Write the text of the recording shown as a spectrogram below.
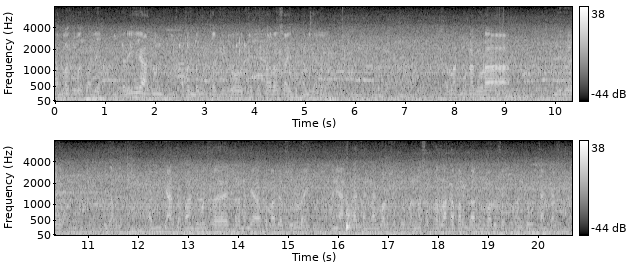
पंधरा दिवस झाले तरीही अजून आपण बघितलं की जो त्याचा रस आहे तो कमी झालेला आहे. सर्वात मोठा घोडा म्हणजे जाऊ अजून चार ते पाच दिवस खरं म्हणजे हा बाजार सुरू राहील आणि आकडा चांगलाच वाढू शकतो. पन्नास सत्तर लाखापर्यंत अजून वाढू शकतो. आणि तो उच्चांक असतो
